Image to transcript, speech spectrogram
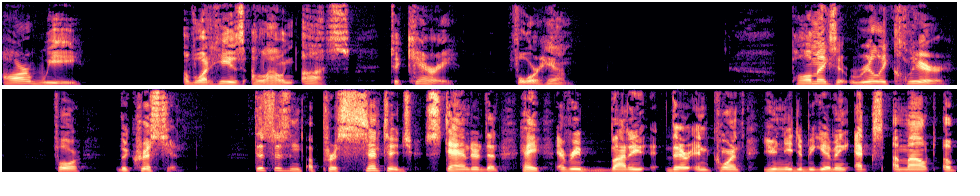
are we of what he is allowing us to carry for him? Paul makes it really clear for the Christian. This isn't a percentage standard that, hey, everybody there in Corinth, you need to be giving X amount of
